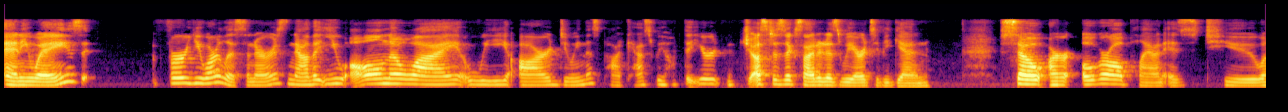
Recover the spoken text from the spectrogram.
Anyways, for you, our listeners, now that you all know why we are doing this podcast, we hope that you're just as excited as we are to begin. So, our overall plan is to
